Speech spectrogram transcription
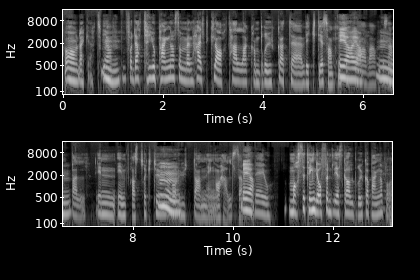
få avdekket. Mm. Ja, for dette er jo penger som en helt klart heller kan bruke til viktige samfunnsoppgaver, ja, ja. Mm. f.eks. innen infrastruktur mm. og utdanning og helse. Ja. Det er jo masse ting det offentlige skal bruke penger på.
